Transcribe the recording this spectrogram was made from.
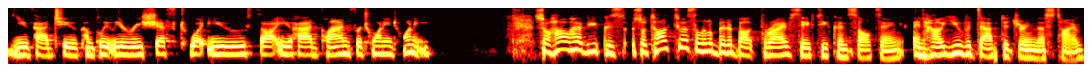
you've had to completely reshift what you thought you had planned for 2020 so how have you, cause, so talk to us a little bit about Thrive Safety Consulting and how you've adapted during this time.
